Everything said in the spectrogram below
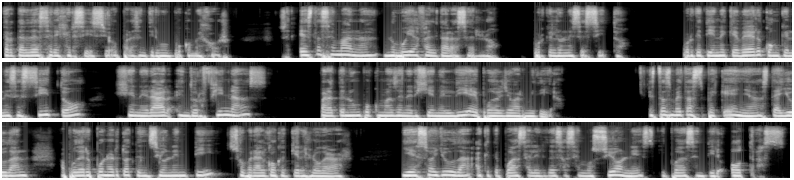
tratar de hacer ejercicio para sentirme un poco mejor. Esta semana no voy a faltar a hacerlo porque lo necesito, porque tiene que ver con que necesito generar endorfinas para tener un poco más de energía en el día y poder llevar mi día. Estas metas pequeñas te ayudan a poder poner tu atención en ti sobre algo que quieres lograr. Y eso ayuda a que te puedas salir de esas emociones y puedas sentir otras.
